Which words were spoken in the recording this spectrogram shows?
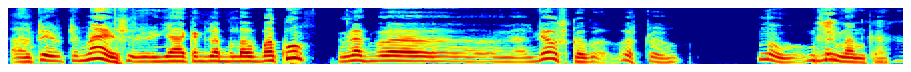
А, ты, ты знаешь, я когда была в Баку, у нас была э, девушка, вот, э, ну, мусульманка. Ага.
